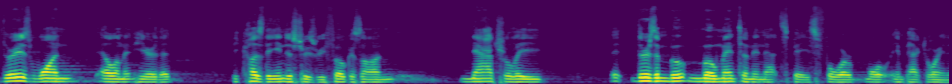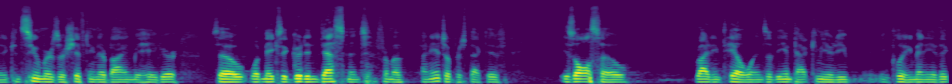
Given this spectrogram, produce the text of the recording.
there is one element here that because the industries we focus on naturally it, there's a mo- momentum in that space for more impact oriented. Consumers are shifting their buying behavior. So, what makes a good investment from a financial perspective is also riding tailwinds of the impact community, including many of the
